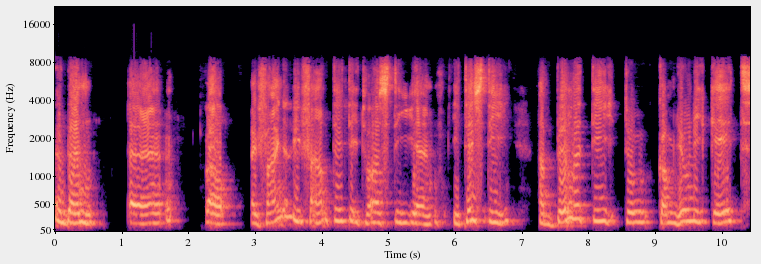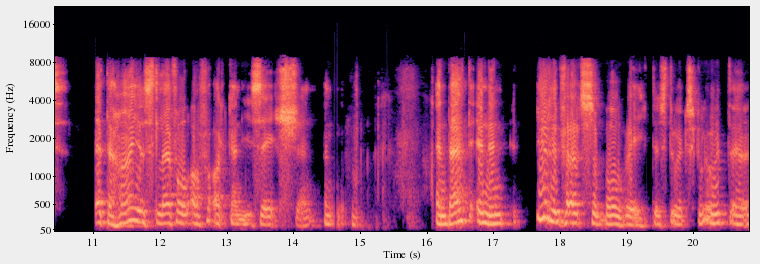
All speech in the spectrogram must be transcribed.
And then, uh, well, I finally found it. It was the, uh, it is the ability to communicate at the highest level of organization. And and that in an irreversible way, is to exclude uh,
